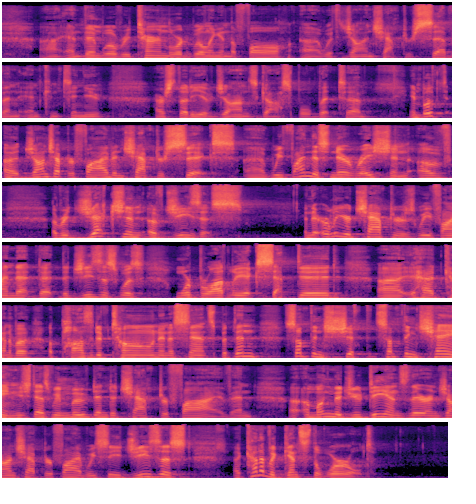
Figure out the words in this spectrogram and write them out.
And then we'll return, Lord willing, in the fall with John chapter 7 and continue our study of John's Gospel. But in both uh, John chapter 5 and chapter 6, uh, we find this narration of a rejection of Jesus. In the earlier chapters, we find that, that, that Jesus was more broadly accepted. Uh, it had kind of a, a, positive tone in a sense, but then something shifted, something changed as we moved into chapter 5. And uh, among the Judeans there in John chapter 5, we see Jesus uh, kind of against the world.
